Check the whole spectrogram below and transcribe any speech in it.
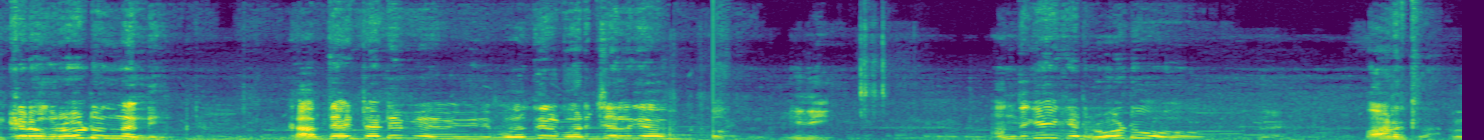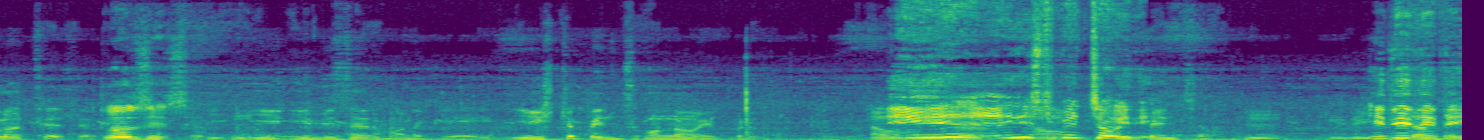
ఇక్కడ ఒక రోడ్డు ఉందండి. కాకపోతే ఏంటంటే ఇది ఒరిజినల్ ఒరిజినల్గా ఇది అందుకే ఇక్కడ రోడ్డు వాడట్లా క్లోజ్ చేశారు క్లోజ్ చేశారు ఈ- ఇది సార్ మనకి ఈస్ట్ పెంచుకున్నాం ఇప్పుడు ఈ- ఈస్ట్ పెంచాం ఇది పెంచాం ఇది ఇది ఇది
